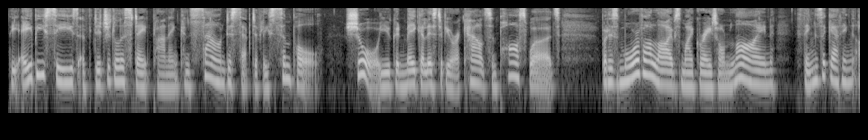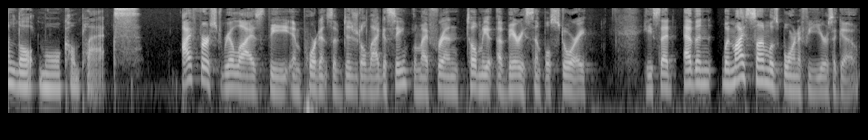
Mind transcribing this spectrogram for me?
the ABCs of digital estate planning can sound deceptively simple. Sure, you can make a list of your accounts and passwords, but as more of our lives migrate online, things are getting a lot more complex. I first realized the importance of digital legacy when my friend told me a very simple story. He said, Evan, when my son was born a few years ago,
